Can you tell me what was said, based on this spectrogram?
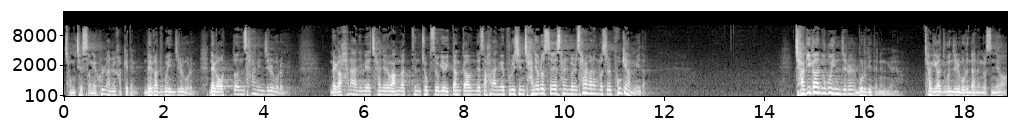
정체성의 혼란을 갖게 됩니다. 내가 누구인지를 모릅니다. 내가 어떤 사람인지를 모릅니다. 내가 하나님의 자녀의 왕 같은 족속이요 이 땅 가운데서 하나님의 부르신 자녀로서의 삶을 살아가는 것을 포기합니다. 자기가 누구인지를 모르게 되는 거예요. 자기가 누군지를 모른다는 것은요,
